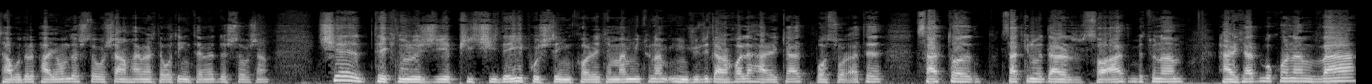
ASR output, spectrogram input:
تبادل پیام داشته باشم هم ارتباط اینترنت داشته باشم. چه تکنولوژی پیچیده ای پشت این کاره که من می‌تونم اینجوری در حال حرکت با سرعت 100 تا 100 کیلومتر در ساعت بتونم حرکت بکنم و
